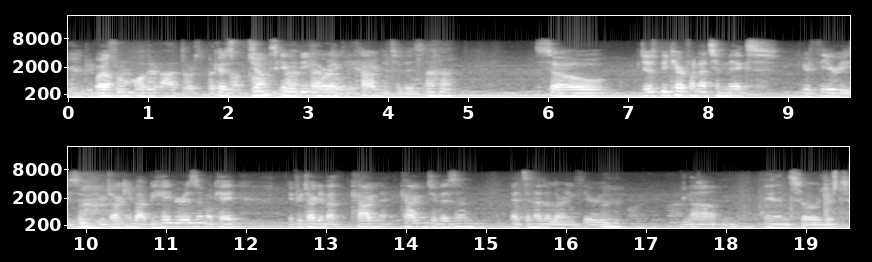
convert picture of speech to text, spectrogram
and reviews Well, from other authors, but because Chomsky would be more directly. cognitivism. Uh-huh. So just be careful not to mix your theories. If you're talking about behaviorism, okay. If you're talking about cogn- cognitivism, that's another learning theory. Mhm. Yes. Um, and so just.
